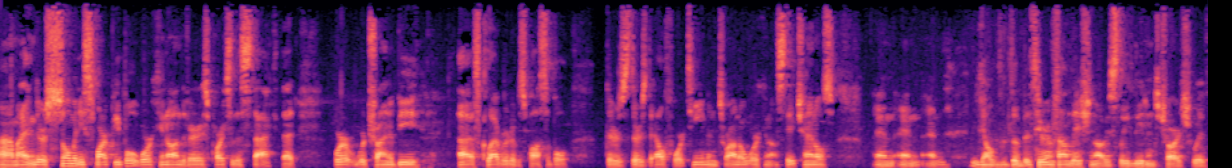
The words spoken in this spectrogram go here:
Um, I think there's so many smart people working on the various parts of the stack that we're we're trying to be as collaborative as possible there's there's the L4 team in Toronto working on state channels, and and and you know the Ethereum Foundation obviously leading the charge with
